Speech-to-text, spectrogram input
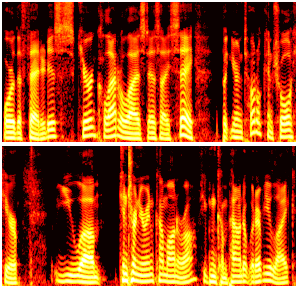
or the Fed. It is secure and collateralized, as I say, but you're in total control here. You um, can turn your income on or off. You can compound it whatever you like.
